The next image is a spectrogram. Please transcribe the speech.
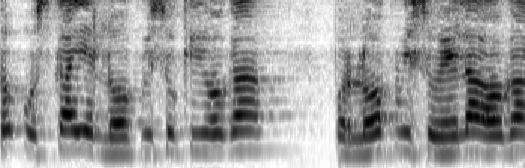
तो उसका ये लोक भी सुखी होगा पर लोक भी सुहेला होगा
